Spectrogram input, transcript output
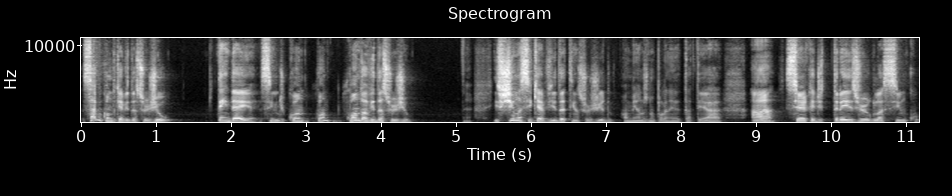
Sabe quando que a vida surgiu? Tem ideia assim, de quando, quando, quando a vida surgiu? Né? Estima-se que a vida tenha surgido, ao menos no planeta Terra, há cerca de 3,5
